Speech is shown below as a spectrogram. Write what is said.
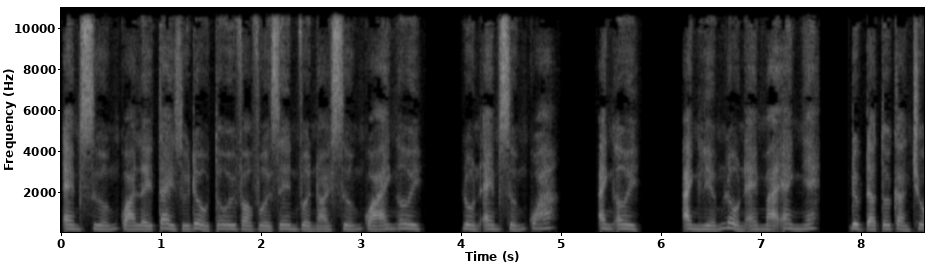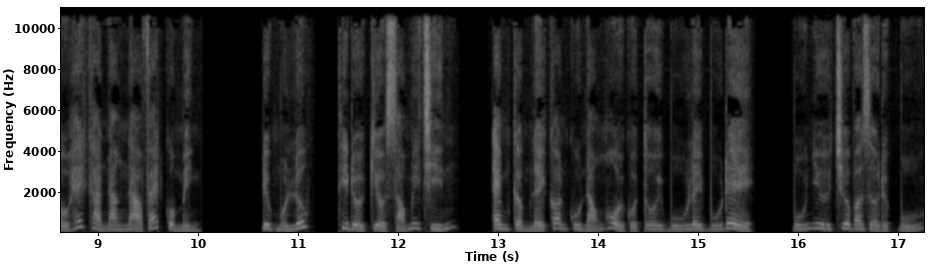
Em sướng quá lấy tay dúi đầu tôi vào vừa rên vừa nói sướng quá anh ơi. Lồn em sướng quá. Anh ơi anh liếm lồn em mãi anh nhé. Được đặt tôi càng trổ hết khả năng nào vét của mình. Được một lúc thì đổi kiểu 69, em cầm lấy con cu nóng hổi của tôi bú lấy bú để, bú như chưa bao giờ được bú.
